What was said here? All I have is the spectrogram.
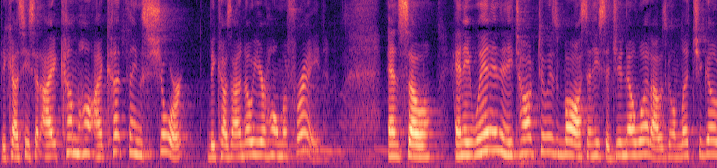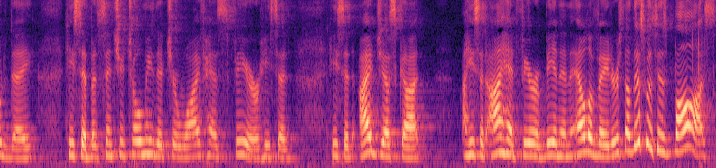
because he said, I come home, I cut things short because I know you're home afraid. And so, and he went in and he talked to his boss, and he said, You know what? I was going to let you go today. He said, But since you told me that your wife has fear, he said, he said, I just got he said, I had fear of being in elevators. Now, this was his boss.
